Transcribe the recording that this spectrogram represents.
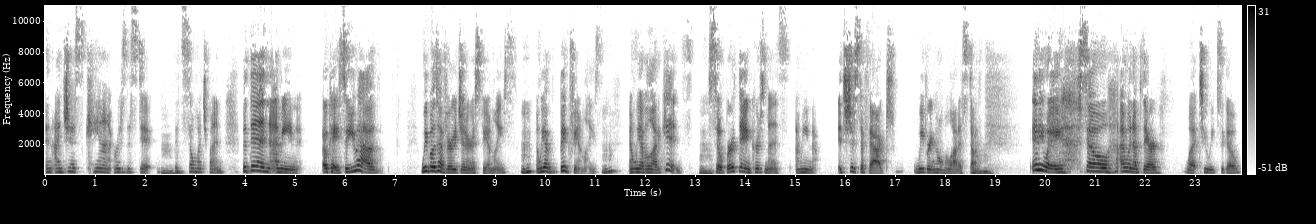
and I just can't resist it. Mm-hmm. It's so much fun. But then, I mean, okay, so you have, we both have very generous families Mhm. and we have big families Mhm. and we have a lot of kids. Mhm. So birthday and Christmas, I mean, it's just a fact. We bring home a lot of stuff. Mhm. Anyway, so I went up there, what, two weeks ago,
